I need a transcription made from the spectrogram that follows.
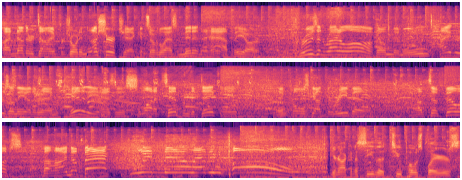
Another dime for Jordan Usher. Check. It's over the last minute and a half. They are cruising right along. Come the Maroon Tigers on the other end. Kennedy has a swat attempt from Dedenko, and Cole's got the rebound. Up to Phillips. Behind the back. Windmill Evan Cole. You're not going to see the two post players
